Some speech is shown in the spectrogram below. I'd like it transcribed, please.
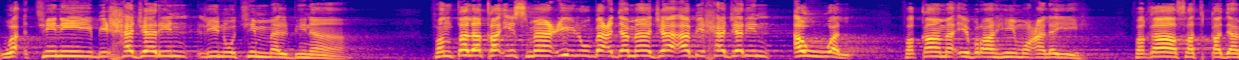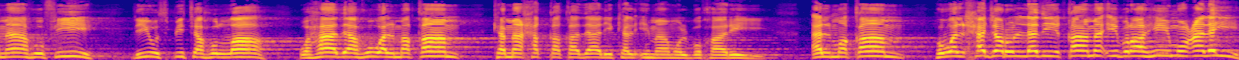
وأتني بحجر لنتم البناء. فانطلق إسماعيل بعدما جاء بحجر أول. فقام إبراهيم عليه فغاصت قدماه فيه ليثبته الله وهذا هو المقام كما حقق ذلك الإمام البخاري. المقام هو الحجر الذي قام إبراهيم عليه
